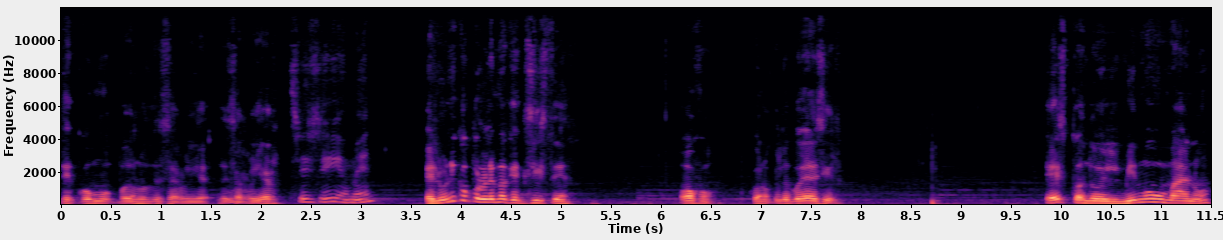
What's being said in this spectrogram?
de cómo podemos desarrollar. desarrollar. Sí, sí, amén. El único problema que existe, ojo, con lo que les voy a decir, es cuando el mismo humano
